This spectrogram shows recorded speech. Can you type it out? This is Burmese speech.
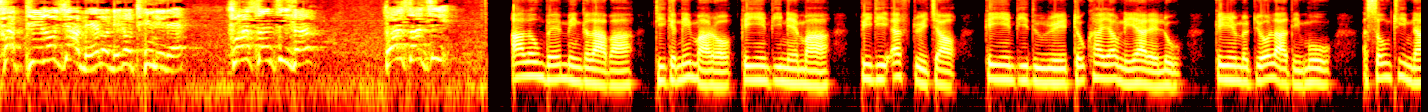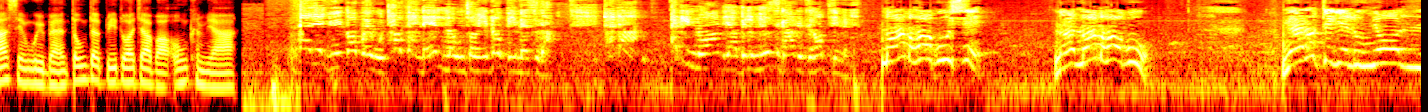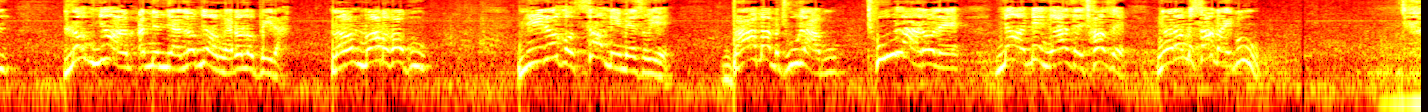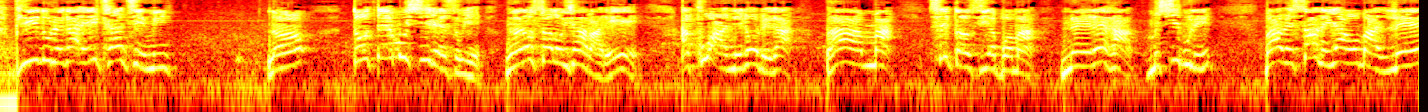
ထပ်ပြေလို့ရမယ်လို့နေတော့ထင်နေတယ်သွားစမ်းကြည့်စမ်းသွားစမ်းကြည့်အားလုံးပဲမင်္ဂလာပါဒီကနေ့မှာတော့ကရင်ပြည်နယ်မှာ PDF တွေကြောင့်ကရင်ပြည်သူတွေဒုက္ခရောက်နေရတယ်လို့ကရင်မပြောလာသည်မို့အဆုံးထိနားဆင်ဝေဖန်တုံးသက်ပေးသွားကြပါအောင်ခင်ဗျာအဲ့ရဲ့ရွေးကောက်ပွဲကိုထောက်ခံတဲ့လုံခြုံရေးလုပ်ပေးမယ်ဆိုတာအဲ့ဒါအဲ့ဒီနွားပြဘယ်လိုမျိုးစကားတွေကျွန်တော်ပြင်မယ်နွားမဟုတ်ဘူးရှင်နော်နွားမဟုတ်ဘူးငါတို့တကယ်လူမျိုး လုံမြောက်အမြင်မြန်လုံမြောက်ငါတို့လုပ်ပေးတာနော်နွားမဟုတ်ဘူးနေတော့ကိုစောင့်နေမယ်ဆိုရင်ဘာမှမထူးလာဘူးထူးလာတော့လေနောက်နေ့90 60ငါတို့မစောင့်နိုင်ဘူးပြည်သူတွေကအေးချမ်းချင်ပြီနော်တိုးတဲမှုရှိတယ်ဆိုရင်ငါတို့စောင့်လို့ရပါတယ်အခုအနေတို့တွေကဘာမှစစ်ကောင်စီအပေါ်မှာနေတဲ့ဟာမရှိဘူးလေဘာလဲစောင့်နေရအောင်မလဲ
